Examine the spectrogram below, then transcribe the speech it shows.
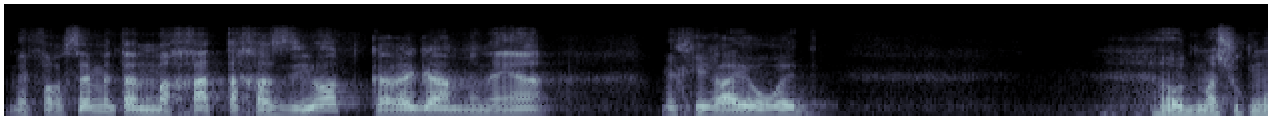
מפרסמת הנמכת תחזיות, כרגע המניה מחירה יורד. עוד משהו כמו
